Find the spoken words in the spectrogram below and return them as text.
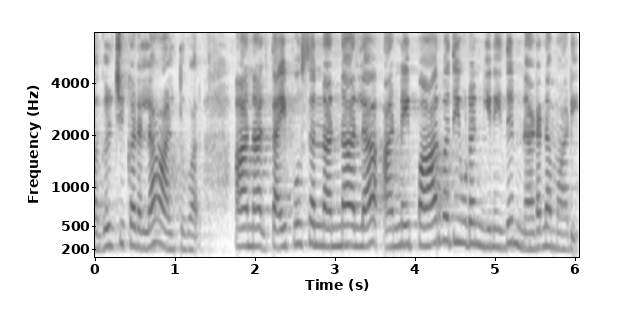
மகிழ்ச்சி கடல்ல ஆழ்த்துவார். ஆனால் தைப்பூச நன்னால அன்னை பார்வதியுடன் இணைந்து நடனமாடி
